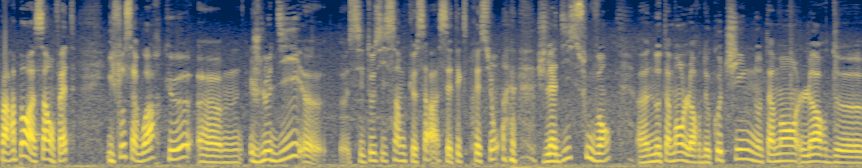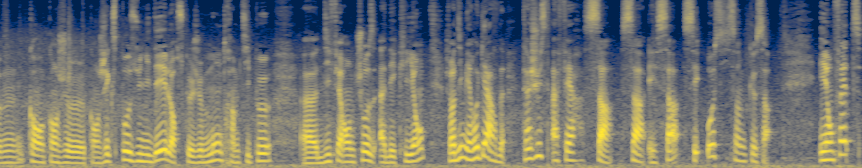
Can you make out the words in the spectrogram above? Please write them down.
par rapport à ça, en fait, il faut savoir que, euh, je le dis, euh, c'est aussi simple que ça, cette expression, je la dis souvent, euh, notamment lors de coaching, notamment lors de quand, je, quand j'expose une idée, lorsque je montre un petit peu différentes choses à des clients, je leur dis mais regarde, tu as juste à faire ça, ça et ça, c'est aussi simple que ça. Et en fait,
